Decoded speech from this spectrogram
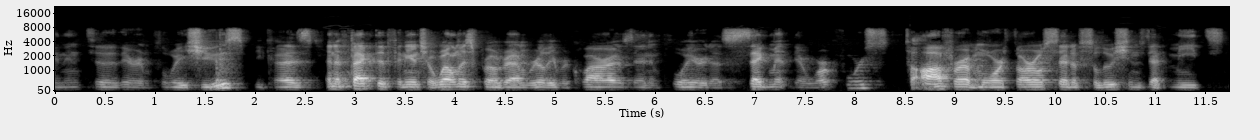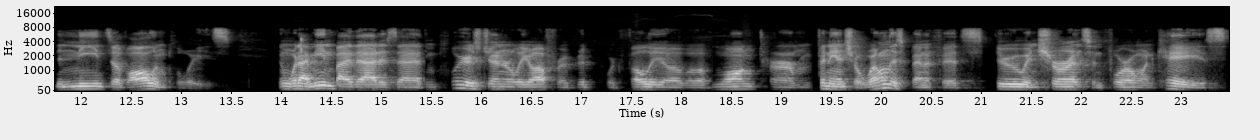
and into their employee shoes because an effective financial wellness program really requires an employer to segment their workforce to offer a more thorough set of solutions that meets the needs of all employees. And what I mean by that is that employers generally offer a good portfolio of long term financial wellness benefits through insurance and 401ks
